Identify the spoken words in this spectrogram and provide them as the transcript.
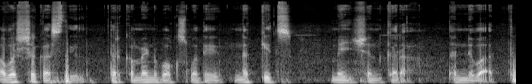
आवश्यक असतील तर कमेंट बॉक्समध्ये नक्कीच मेन्शन करा. धन्यवाद.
